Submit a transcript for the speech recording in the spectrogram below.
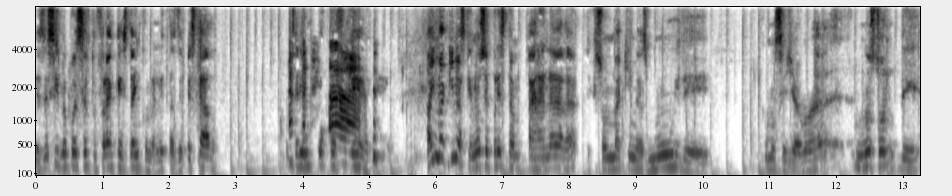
Es decir, no puedes ser tu Frankenstein con aletas de pescado. Sería un poco ah. Hay máquinas que no se prestan para nada, que son máquinas muy de, ¿cómo se llama? No son de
